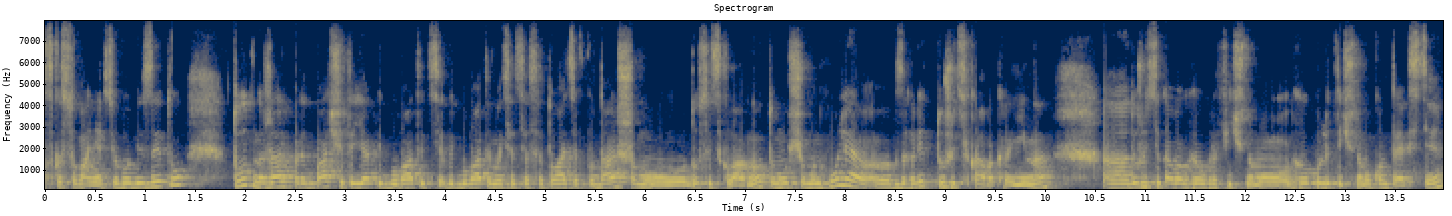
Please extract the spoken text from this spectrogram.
скасування цього візиту, тут на жаль передбачити, як відбуватися відбуватиметься ця ситуація в подальшому, досить складно, тому що Монголія е, взагалі дуже цікава країна, е, дуже цікава в географічному, в геополітичному контексті.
